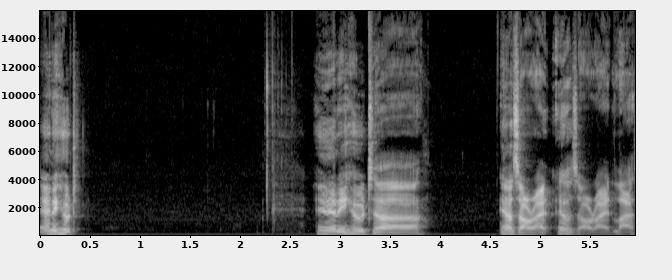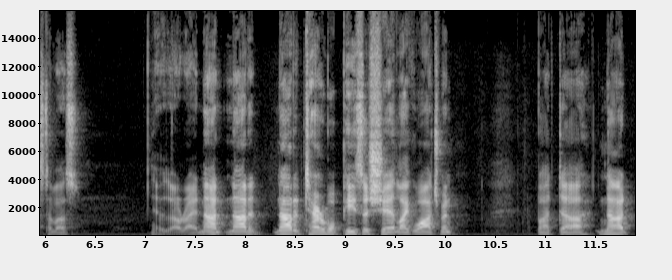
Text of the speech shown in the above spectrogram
Anywho. Anywho, uh, it was all right. It was all right. Last of Us. It was all right. Not not a not a terrible piece of shit like Watchmen but uh, not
